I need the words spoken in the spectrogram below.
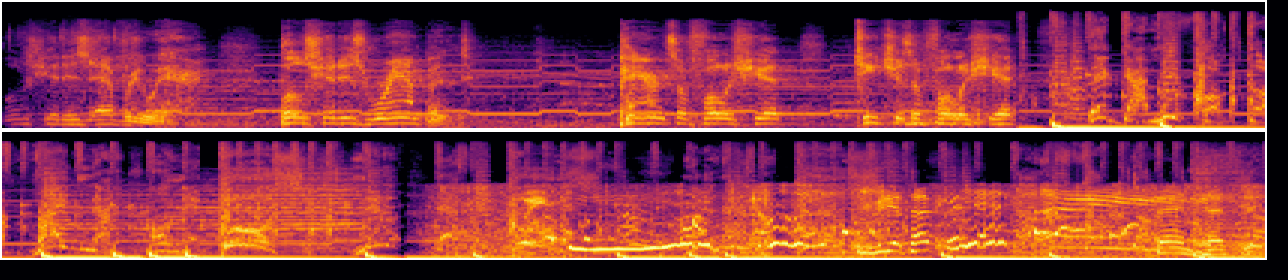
Bullshit is everywhere. Bullshit is rampant. Parents are full of shit. Teachers are full of shit. They got me fucked up right now on that bullshit. Nigga, that's the way. You videotaping? Yes. Fantastic.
